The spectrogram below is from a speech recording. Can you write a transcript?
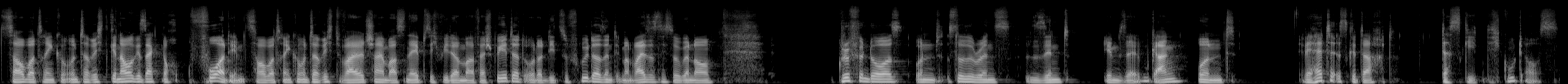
Zaubertränkeunterricht. Genauer gesagt noch vor dem Zaubertränkeunterricht, weil scheinbar Snape sich wieder mal verspätet oder die zu früh da sind. Man weiß es nicht so genau. Gryffindors und Slytherins sind im selben Gang und wer hätte es gedacht, das geht nicht gut aus.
